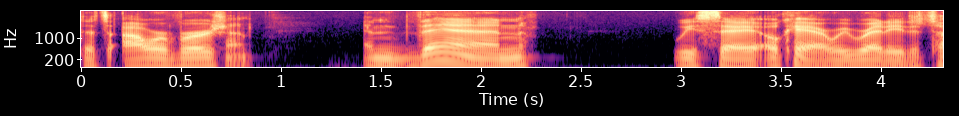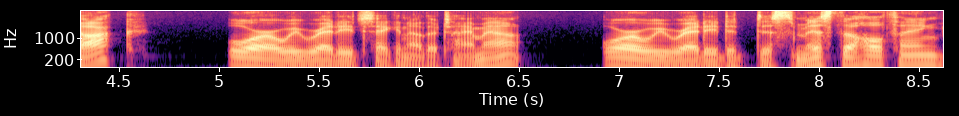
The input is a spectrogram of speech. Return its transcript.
that's our version. And then we say, okay, are we ready to talk? Or are we ready to take another time out? Or are we ready to dismiss the whole thing?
